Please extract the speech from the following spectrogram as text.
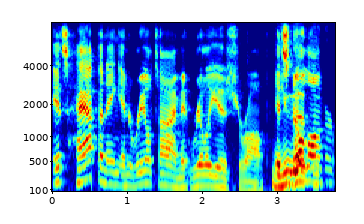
it's happening in real time. It really is, Shahram. It's you no have, longer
